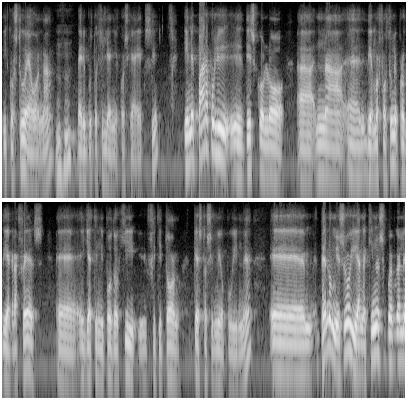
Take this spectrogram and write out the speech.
20ου αιώνα, περίπου το 1906. Είναι πάρα πολύ ε, δύσκολο να ε, διαμορφωθούν προδιαγραφές ε, για την υποδοχή φοιτητών και στο σημείο που είναι. Ε, δεν νομίζω η ανακοίνωση που έβγαλε,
